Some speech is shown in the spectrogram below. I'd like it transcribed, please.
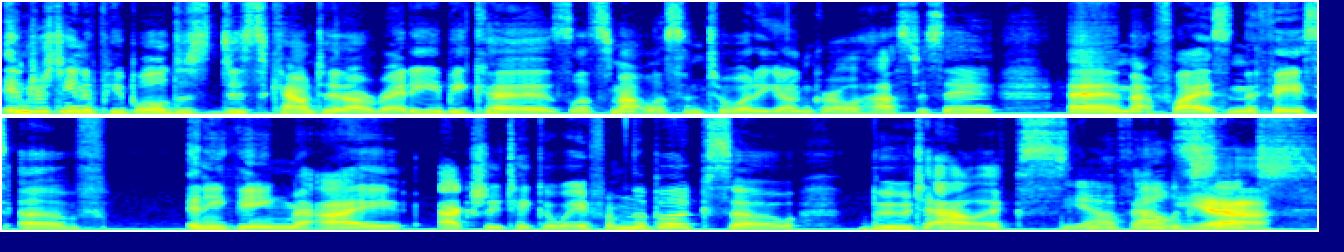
interesting if people just discount it already because let's not listen to what a young girl has to say. And that flies in the face of anything that I actually take away from the book. So, boo to Alex. Yeah, no. Alex Yeah. sucks.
